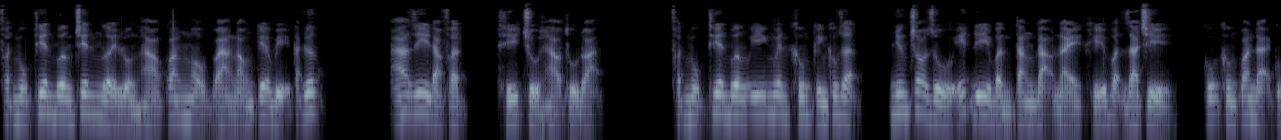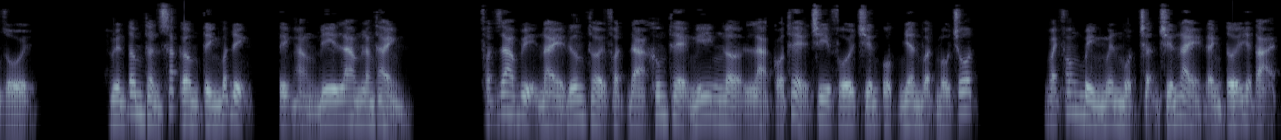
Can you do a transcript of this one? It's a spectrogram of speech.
Phật mục thiên vương trên người luồng hào quang màu vàng nóng kia bị cắt đứt. A di đà phật, thí chủ hào thủ đoạn. Phật mục thiên vương y nguyên không kính không giận, nhưng cho dù ít đi bẩn tăng đạo này khí vận gia trì, cũng không quan đại của rồi. Huyền tâm thần sắc âm tình bất định tịnh hằng đi lam lăng thành phật gia vị này đương thời phật đà không thể nghi ngờ là có thể chi phối chiến cuộc nhân vật mấu chốt. Bạch phong bình nguyên một trận chiến này đánh tới hiện tại,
